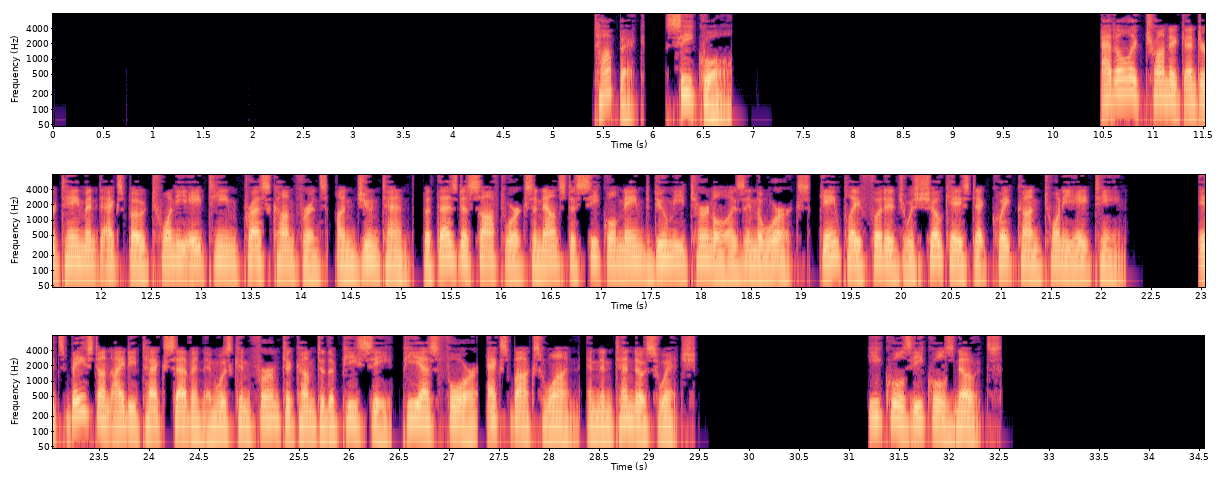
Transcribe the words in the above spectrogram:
Topic Sequel At Electronic Entertainment Expo 2018 press conference, on June 10, Bethesda Softworks announced a sequel named Doom Eternal is in the works. Gameplay footage was showcased at QuakeCon 2018. It's based on ID Tech 7 and was confirmed to come to the PC, PS4, Xbox One, and Nintendo Switch. Notes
